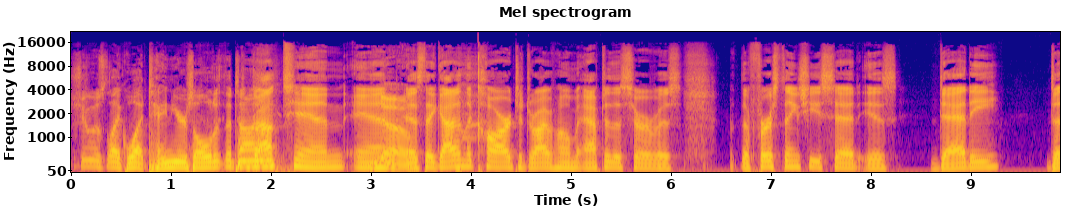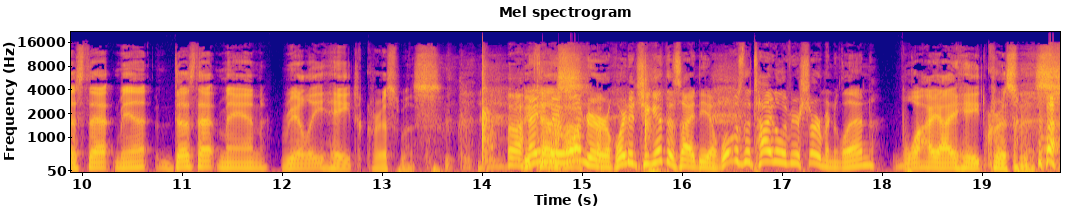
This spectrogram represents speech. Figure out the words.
She was like what, 10 years old at the time? about 10. And No. as they got in the car to drive home after the service, the first thing she said is, Daddy, does that man does that man really hate Christmas? Now you may wonder, where did she get this idea? What was the title of your sermon, Glenn? why I hate Christmas.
